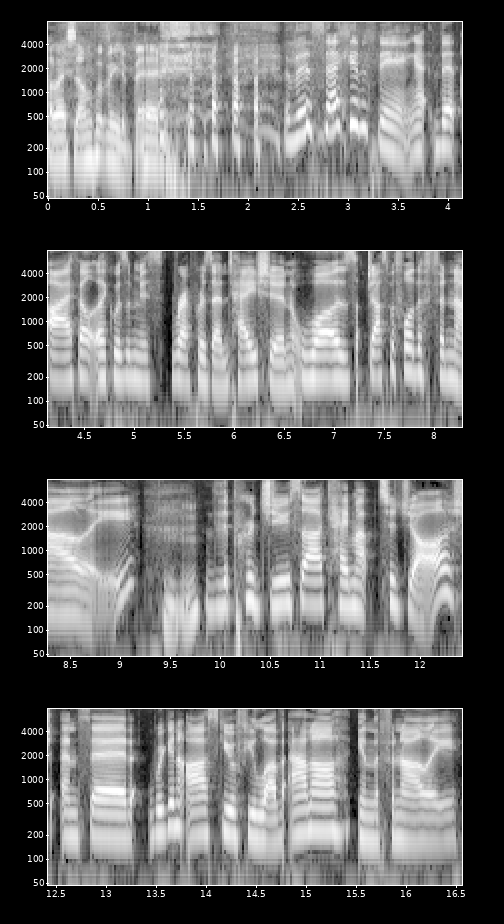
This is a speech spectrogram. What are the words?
Although someone put me to bed. the second thing that I felt like was a misrepresentation was just before the finale, hmm. the producer came up to Josh and said, We're going to ask you if you love Anna in the finale.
